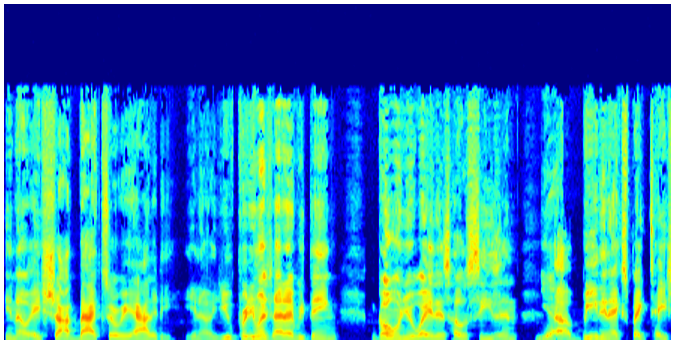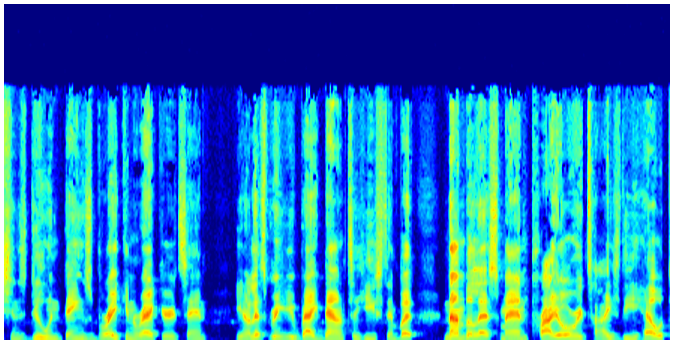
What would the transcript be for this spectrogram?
you know a shot back to reality. You know, you pretty much had everything going your way this whole season. Yeah. uh, beating expectations, doing things, breaking records, and you know, let's bring you back down to Houston. But nonetheless, man, prioritize the health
